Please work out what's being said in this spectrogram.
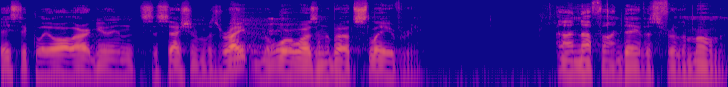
basically all arguing that secession was right and the war wasn't about slavery. Uh, enough on Davis for the moment.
